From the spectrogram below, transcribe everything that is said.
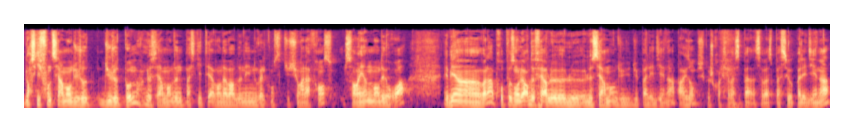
lorsqu'ils font le serment du jeu, de paume, le serment de ne pas se quitter avant d'avoir donné une nouvelle constitution à la France, sans rien demander au roi, eh bien, voilà, proposons-leur de faire le, serment du, Palais d'Iéna, par exemple, puisque je crois que ça va se, passer au Palais d'Iéna,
